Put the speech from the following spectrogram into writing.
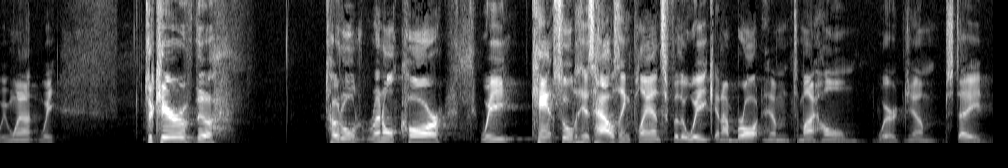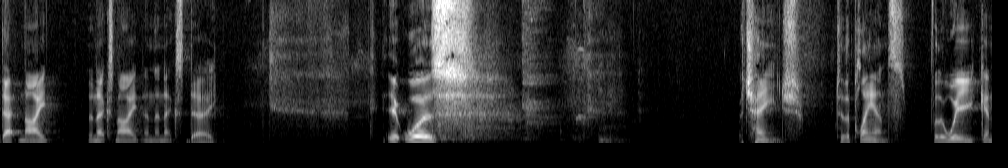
We went, we took care of the totaled rental car. We canceled his housing plans for the week, and I brought him to my home where Jim stayed that night, the next night, and the next day. It was a change to the plans for the week and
